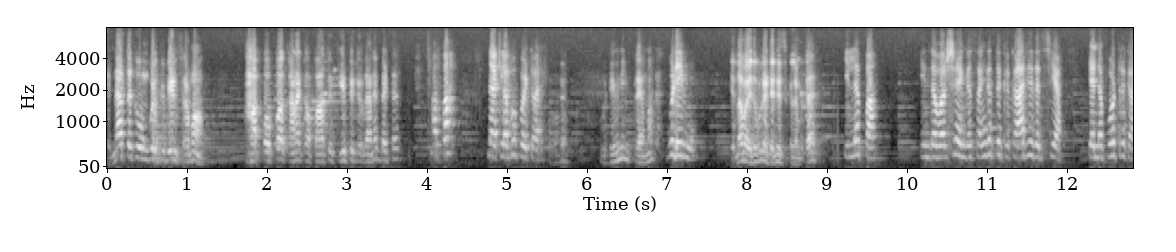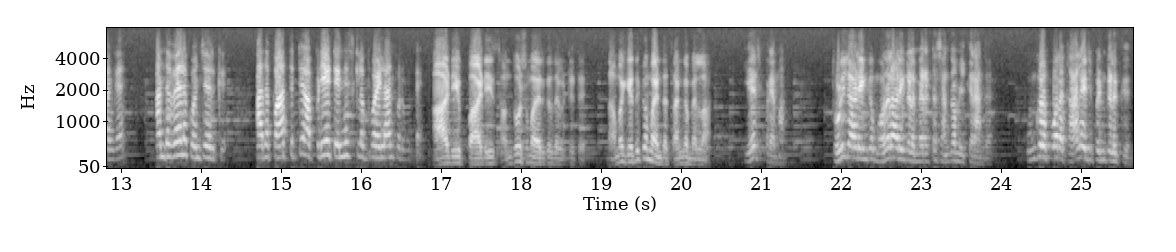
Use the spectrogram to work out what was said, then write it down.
என்னத்துக்கு உங்களுக்கு வீண் சிரமம்? அப்பப்ப கணக்க பார்த்து தீர்த்துக்கிறதானே பெட்டர் அப்பா நான் கிளப் போயிட்டு வரேன். Good evening Prema. Good evening என்னவா இதுக்குள்ள டென்னிஸ் கிளம்பிட்ட? இல்லப்பா இந்த வருஷம் எங்க சங்கத்துக்கு காரியதர்சியா என்ன போட்டிருக்காங்க. அந்த வேலை கொஞ்சம் இருக்கு. அத பார்த்துட்டு அப்படியே டென்னிஸ் கிளப் போயிடலான்னு புறப்பட்டேன். ஆடி பாடி சந்தோஷமா இருக்கிறத விட்டுட்டு நமக்கு எதுக்குமா இந்த சங்கம் எல்லாம்? எஸ் பிரேமா. தொழிலாளிங்க முதலாளிகளை மிரட்ட சங்கம் வைக்கிறாங்க. உங்களை போல காலேஜ் பெண்களுக்கு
